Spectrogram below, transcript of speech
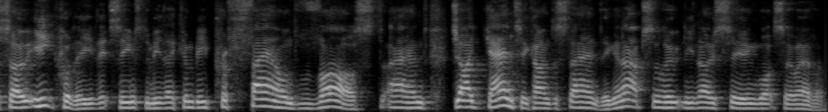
so equally, it seems to me there can be profound, vast, and gigantic understanding, and absolutely no seeing whatsoever.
